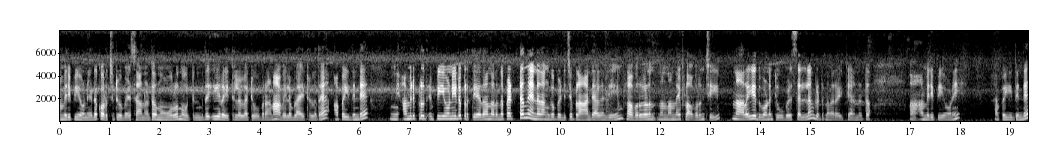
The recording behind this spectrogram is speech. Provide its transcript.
അമരി പിയോണിയുടെ കുറച്ച് ട്യൂബേഴ്സാണ് കേട്ടോ. നൂറ് നൂറ്റൻപത് ഈ റേറ്റിലുള്ള ട്യൂബറാണ് അവൈലബിൾ ആയിട്ടുള്ളത്. അപ്പോൾ ഇതിന്റെ അമരി പിയോണിയുടെ പ്രത്യേകത എന്ന് പറയുന്നത് പെട്ടെന്ന് തന്നെ നമുക്ക് പിടിച്ച് പ്ലാന്റ് ആകുകയും ചെയ്യും. ഫ്ലവറുകൾ നന്നായി ഫ്ലവറും ചെയ്യും. നിറയെ ഇതുപോലെ ട്യൂബേഴ്സ് എല്ലാം കിട്ടുന്ന വെറൈറ്റിയാണ് കേട്ടോ. അമരി പിയോണി. അപ്പോൾ ഇതിന്റെ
